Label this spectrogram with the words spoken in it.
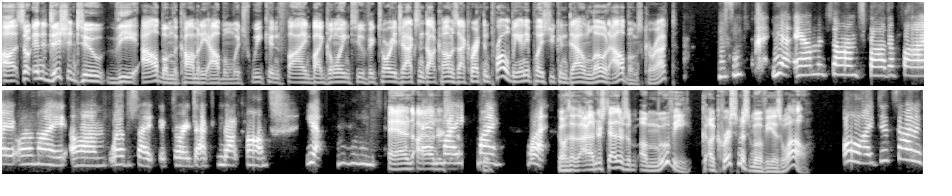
Uh, so, in addition to the album, the comedy album, which we can find by going to victoriajackson.com, is that correct? And probably any place you can download albums, correct? Mhm. Yeah, Amazon, Spotify, or my um, website, victoriajackson.com. Yeah. And I and understand. my, my, what? I understand there's a, a movie, a Christmas movie as well. Oh, I just got a,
